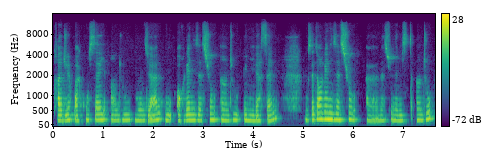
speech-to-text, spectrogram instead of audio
traduire par Conseil hindou mondial ou Organisation hindoue universelle. Donc, cette organisation euh, nationaliste hindoue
